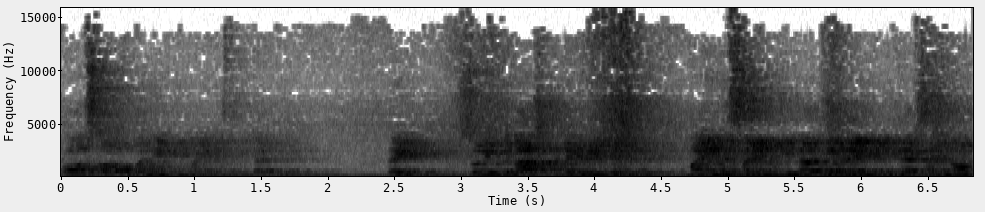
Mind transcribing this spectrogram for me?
cos of 180 minus theta here. Right? So in the last derivation, minus sin theta we are writing as sin of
